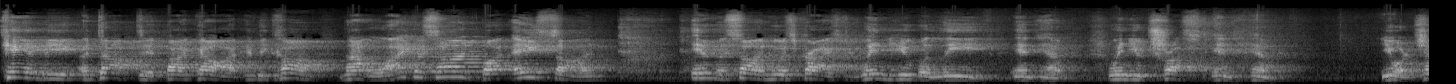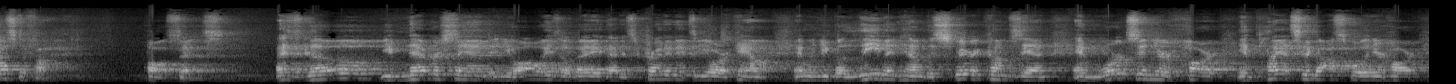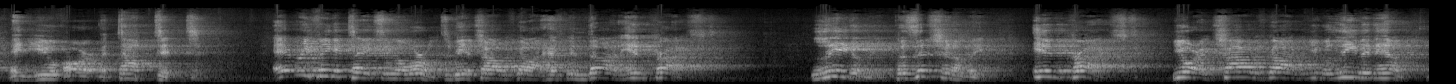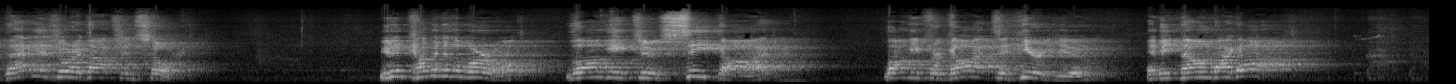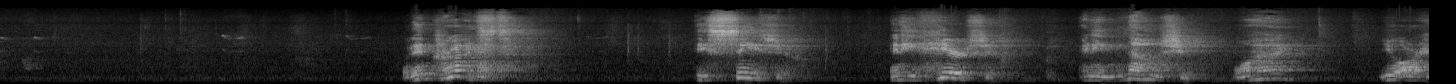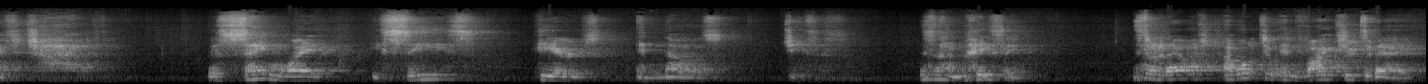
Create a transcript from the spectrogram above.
can be adopted by God and become not like a son, but a son in the Son who is Christ when you believe in Him, when you trust in Him. You are justified, Paul says as though you've never sinned and you always obeyed, that is credited to your account. And when you believe in Him, the Spirit comes in and works in your heart, implants the gospel in your heart, and you are adopted. Everything it takes in the world to be a child of God has been done in Christ. Legally, positionally, in Christ. You are a child of God when you believe in Him. That is your adoption story. You didn't come into the world longing to see God, longing for God to hear you and be known by God. But in Christ, He sees you and He hears you and He knows you. Why? You are His child. The same way He sees hears, and knows Jesus. Isn't that amazing? So today I want, I want to invite you today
